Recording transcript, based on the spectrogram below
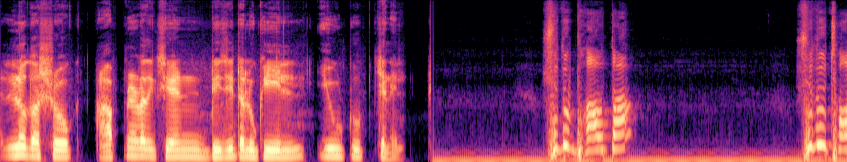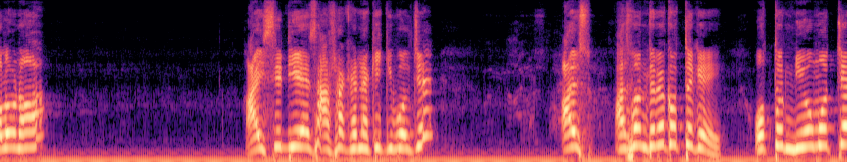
হ্যালো দর্শক, আপনারা দেখছেন ডিজিটাল উকিল ইউটিউব চ্যানেল শুধু ভাওতা? শুধু ছলনা? আইসিডিএস আশাকে নাকি কি বলছে? আসমান দেবে থেকে ওর তো নিয়ম হচ্ছে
